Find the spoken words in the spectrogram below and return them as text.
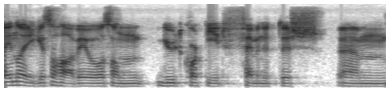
I Norge så har vi jo sånn gult kort gir fem minutters um,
